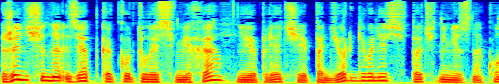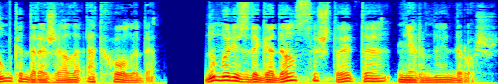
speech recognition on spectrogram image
Женщина зябко куталась в меха, ее плечи подергивались, точно незнакомка дрожала от холода. Но Морис догадался, что это нервная дрожь.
